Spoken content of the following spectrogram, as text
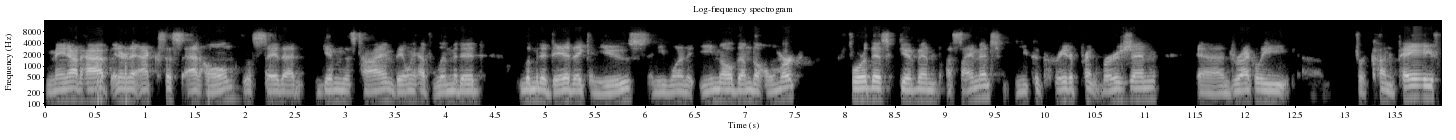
may not have internet access at home, let's say that given this time, they only have limited limited data they can use and you want to email them the homework for this given assignment, you could create a print version and directly um, for cut and paste,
